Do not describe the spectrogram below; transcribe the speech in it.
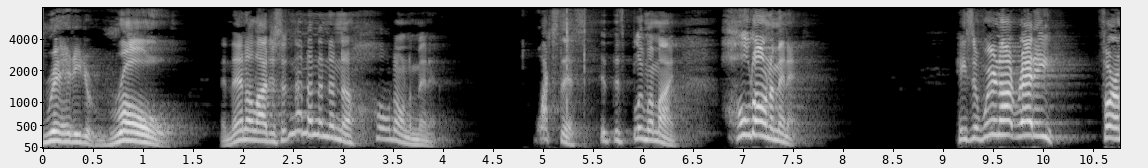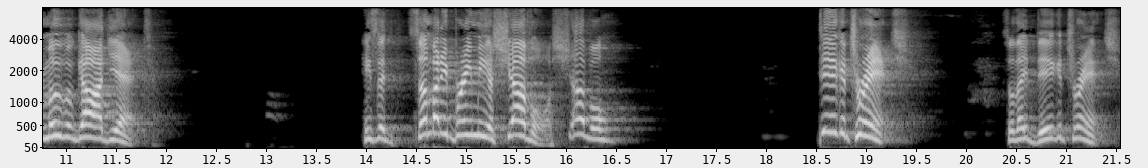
ready to roll. And then Elijah said, No, no, no, no, no. Hold on a minute. Watch this. This blew my mind. Hold on a minute. He said, We're not ready for a move of God yet. He said, Somebody bring me a shovel. A shovel? Dig a trench. So they dig a trench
